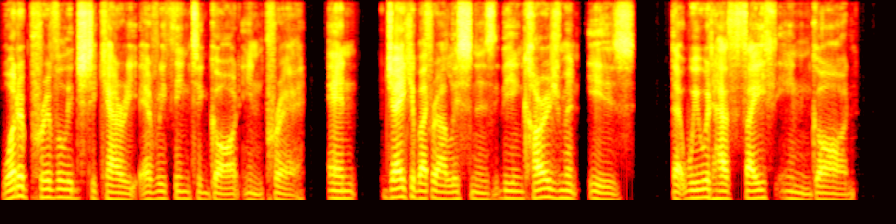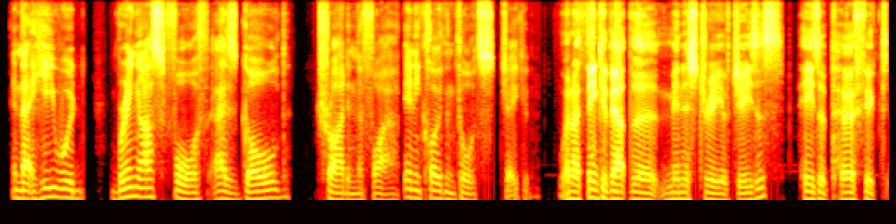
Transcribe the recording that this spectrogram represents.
What a privilege to carry everything to God in prayer. And Jacob, for our listeners, the encouragement is that we would have faith in God and that he would bring us forth as gold tried in the fire. Any clothing thoughts, Jacob? When I think about the ministry of Jesus, he's a perfect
